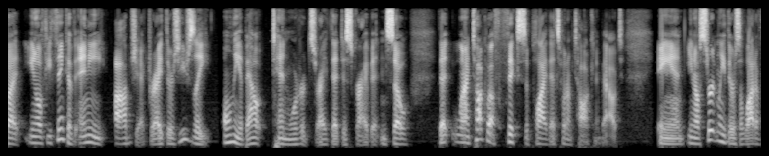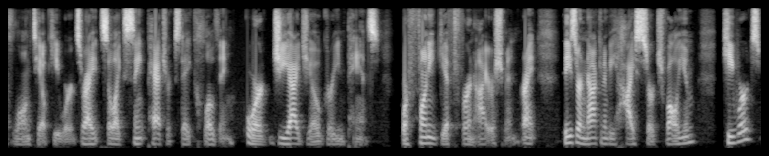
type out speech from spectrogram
But, you know, if you think of any object, right, there's usually only about 10 words, right, that describe it. And so that when I talk about fixed supply, that's what I'm talking about. And, you know, certainly there's a lot of long tail keywords, right? So like St. Patrick's Day clothing or G.I. Joe green pants or funny gift for an Irishman, right? These are not going to be high search volume keywords,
